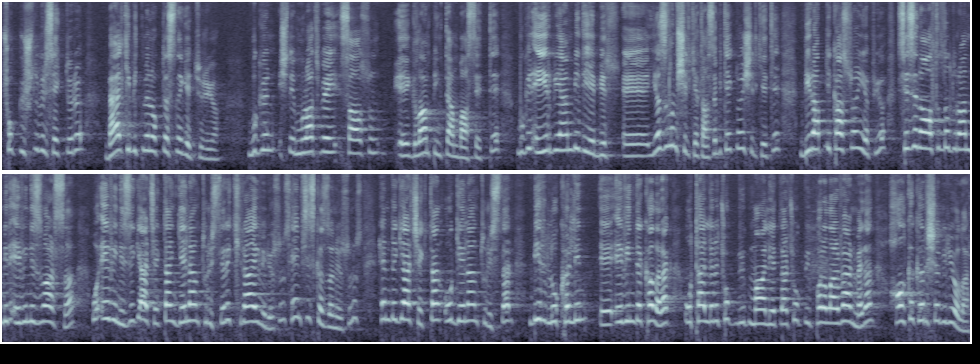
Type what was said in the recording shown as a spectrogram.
çok güçlü bir sektörü belki bitme noktasına getiriyor. Bugün işte Murat Bey sağ olsun e, Glamping'den bahsetti. Bugün Airbnb diye bir e, yazılım şirketi aslında bir teknoloji şirketi bir aplikasyon yapıyor. Sizin altında duran bir eviniz varsa o evinizi gerçekten gelen turistlere kiraya veriyorsunuz. Hem siz kazanıyorsunuz hem de gerçekten o gelen turistler bir lokalin e, evinde kalarak otellere çok büyük maliyetler, çok büyük paralar vermeden halka karışabiliyorlar.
